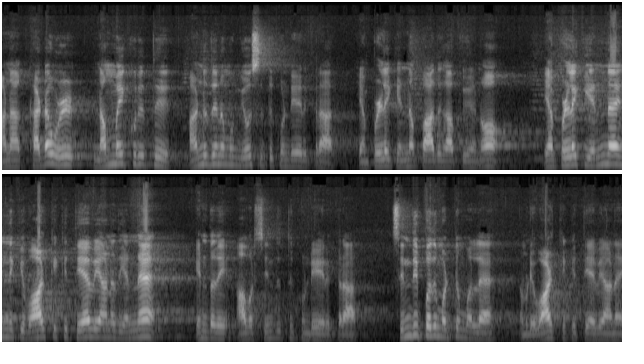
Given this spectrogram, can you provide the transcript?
ஆனால் கடவுள் நம்மை குறித்து அனுதினமும் யோசித்து கொண்டே இருக்கிறார். என் பிள்ளைக்கு என்ன பாதுகாப்பு வேணும்? என் பிள்ளைக்கு என்ன இன்னைக்கு வாழ்க்கைக்கு தேவையானது என்ன என்பதை அவர் சிந்தித்து கொண்டே இருக்கிறார். சிந்திப்பது மட்டுமல்ல நம்முடைய வாழ்க்கைக்கு தேவையான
